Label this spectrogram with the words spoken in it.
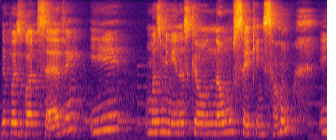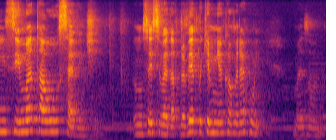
Depois o God Seven e umas meninas que eu não sei quem são. E em cima tá o Seventeen. Eu não sei se vai dar pra ver porque minha câmera é ruim. Mas olha.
